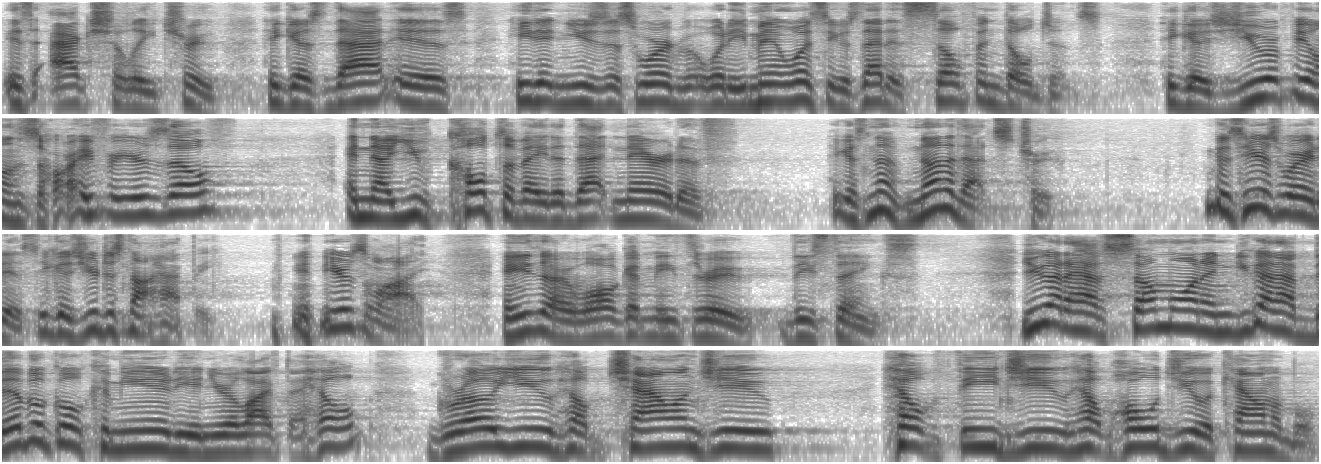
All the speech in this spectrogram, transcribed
is actually true. He goes, that is, he didn't use this word, but what he meant was, he goes, that is self indulgence. He goes, you are feeling sorry for yourself, and now you've cultivated that narrative. He goes, no, none of that's true. He goes, here's where it is. He goes, you're just not happy. here's why. And he started walking me through these things. You got to have someone and you got to have biblical community in your life to help grow you, help challenge you, help feed you, help hold you accountable.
